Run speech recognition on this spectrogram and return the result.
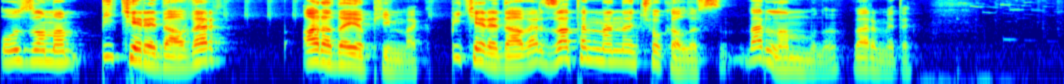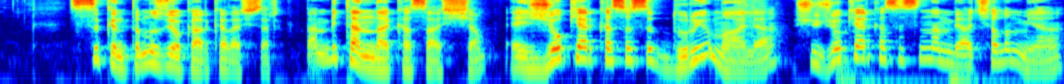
O zaman bir kere daha ver. Arada yapayım bak. Bir kere daha ver. Zaten benden çok alırsın. Ver lan bunu. Vermedi. Sıkıntımız yok arkadaşlar. Ben bir tane daha kasa açacağım. E, Joker kasası duruyor mu hala? Şu Joker kasasından bir açalım ya.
